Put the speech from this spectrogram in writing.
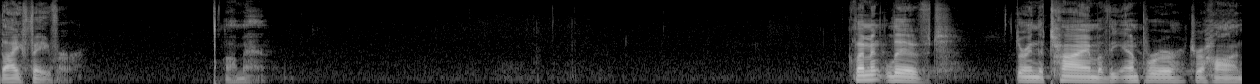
thy favor. Amen. Clement lived during the time of the Emperor Trajan.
